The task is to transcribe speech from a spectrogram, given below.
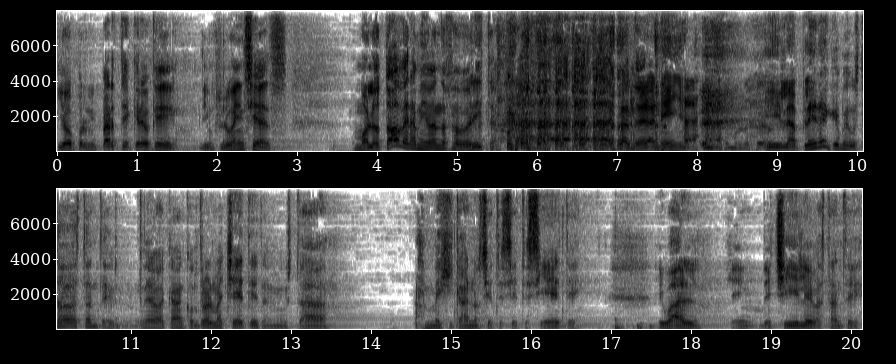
Yo, por mi parte, creo que de influencias, Molotov era mi banda favorita cuando era niño. Y la plena que me gustaba bastante. Era bacán, Control Machete también me gustaba. Mexicano 777. Igual de Chile, bastante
